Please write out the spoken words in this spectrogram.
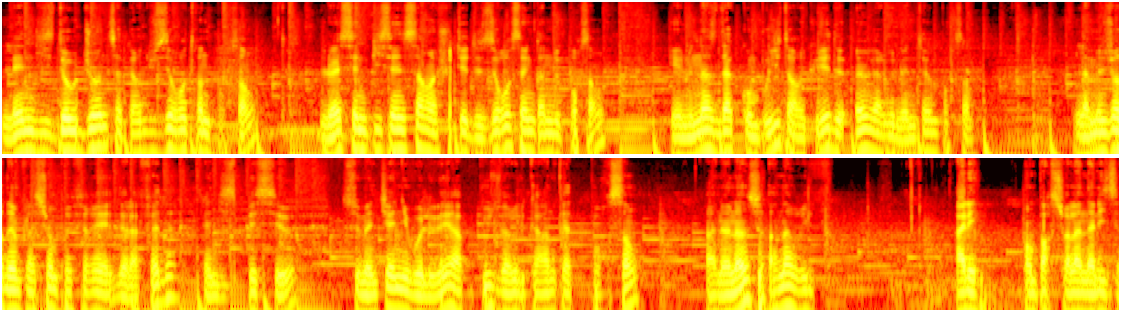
L'indice Dow Jones a perdu 0,30%, le SP 500 a chuté de 0,52% et le Nasdaq Composite a reculé de 1,21%. La mesure d'inflation préférée de la Fed, l'indice PCE, se maintient à niveau élevé à plus 44% en un an en avril. Allez, on part sur l'analyse.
